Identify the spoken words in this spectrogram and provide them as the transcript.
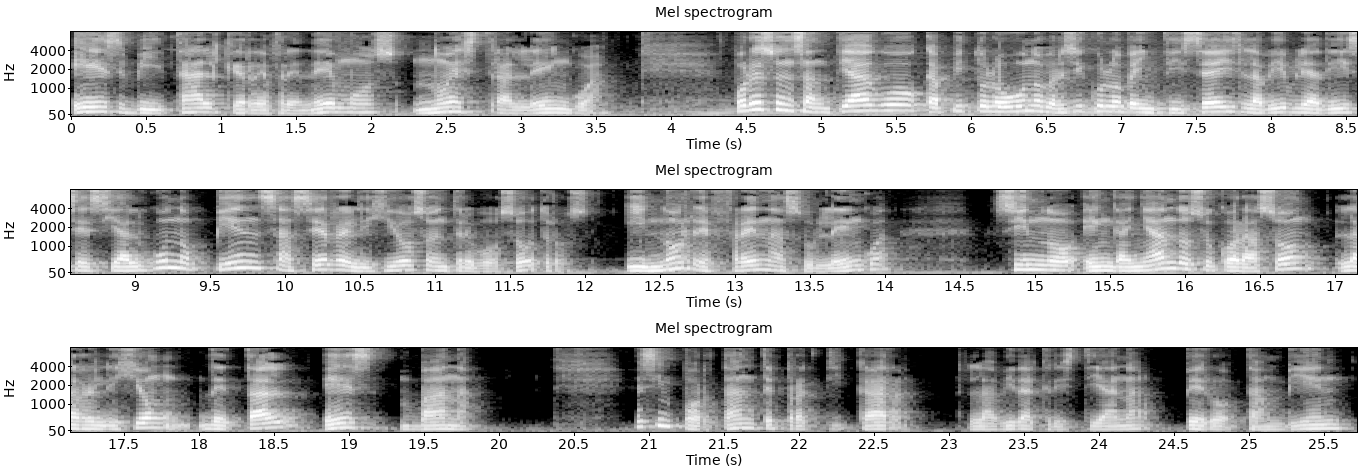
es vital que refrenemos nuestra lengua. Por eso en Santiago capítulo 1 versículo 26 la Biblia dice, si alguno piensa ser religioso entre vosotros y no refrena su lengua, sino engañando su corazón, la religión de tal es vana. Es importante practicar la vida cristiana, pero también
